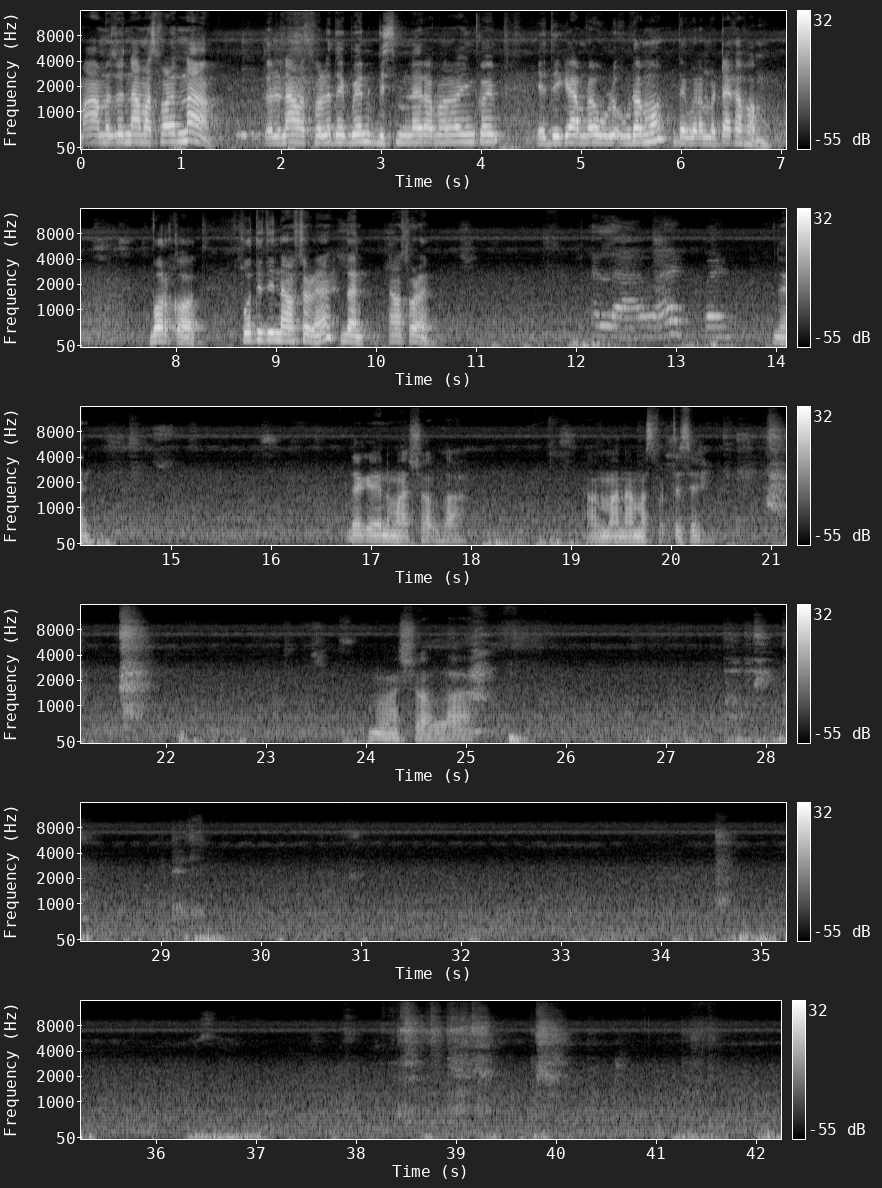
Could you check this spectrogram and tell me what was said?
মা, আমরা যদি নামাজ পড়েন না, তাহলে নামাজ পড়লে দেখবেন বিসমিল্লাহ রহমান রহিম কই এদিকে আমরা উড়- উড়ামো, দেখবেন আমরা টাকা পাবো বরকত। প্রতিদিন নামাজ পড়েন হ্যাঁ? দেন, নামাজ পড়েন। দেন। দেখেন মাশাল্লাহ আমার মা নামাজ পড়তেছে। মাশাল্লাহ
